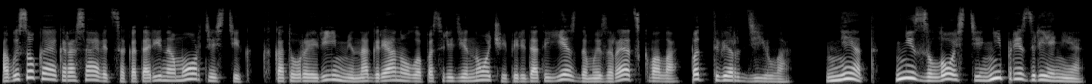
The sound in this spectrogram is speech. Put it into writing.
А высокая красавица Катарина Мортистик, к которой Римми нагрянула посреди ночи перед отъездом из Редсквала, подтвердила. Нет, ни злости, ни презрения.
